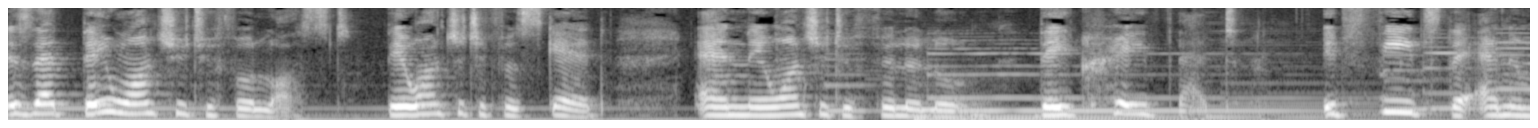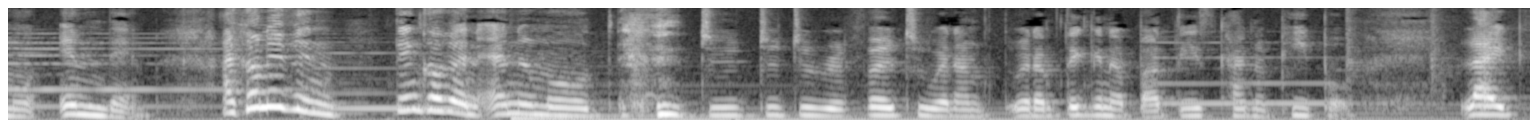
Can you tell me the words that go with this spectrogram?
is that they want you to feel lost. They want you to feel scared and they want you to feel alone. They crave that. It feeds the animal in them. I can't even think of an animal to, to, to refer to when I'm when I'm thinking about these kind of people. Like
